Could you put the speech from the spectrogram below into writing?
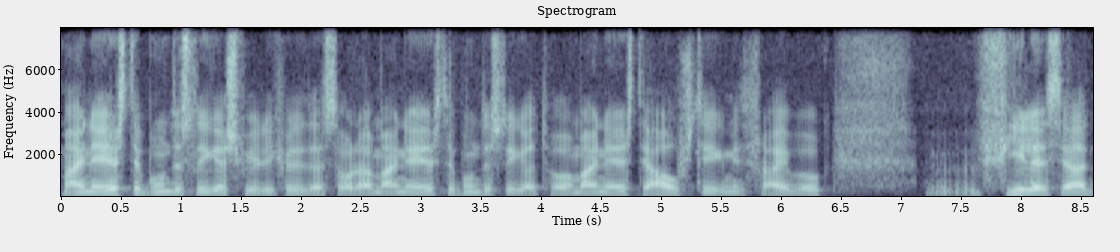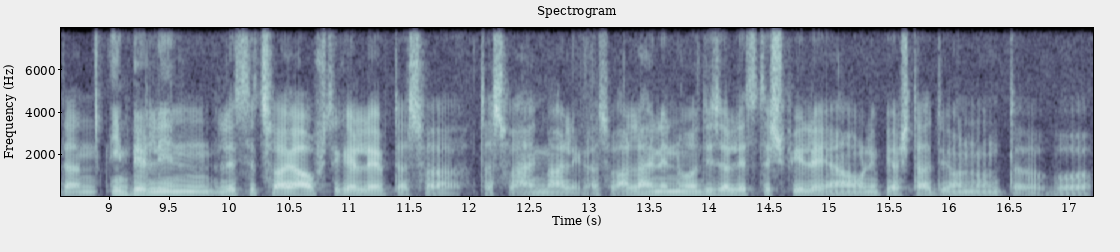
meine erste Bundesligaspiel, ich würde das oder meine erste Bundesligator, mein erster Aufstieg mit Freiburg vieles, ja, dann in Berlin letzte zwei Aufstiege erlebt, das war, das war einmalig. Also alleine nur diese letzten Spiele, ja, Olympiastadion und äh, wo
